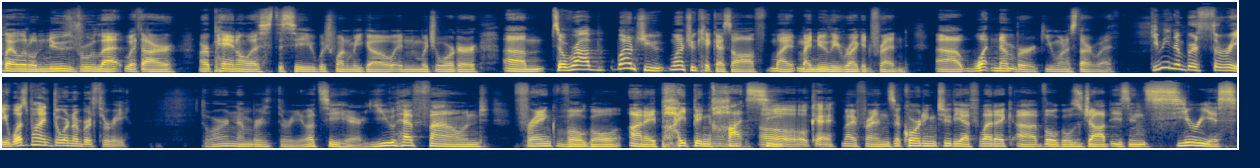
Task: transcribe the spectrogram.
play a little news roulette with our our panelists to see which one we go in which order. Um, so, Rob, why don't you why don't you kick us off, my my newly rugged friend? Uh, what number do you want to start with? Give me number three. What's behind door number three? Door number three. Let's see here. You have found Frank Vogel on a piping hmm. hot seat. Oh, okay. My friends, according to The Athletic, uh, Vogel's job is in serious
